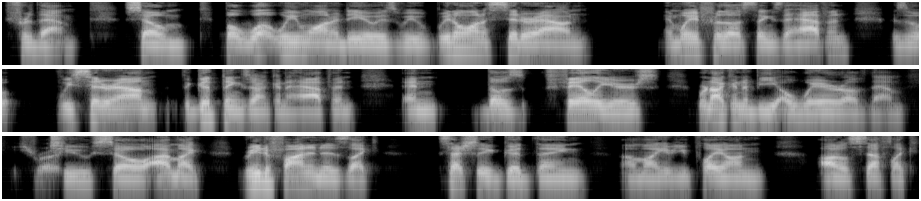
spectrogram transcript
for them. So, but what we want to do is we we don't want to sit around and wait for those things to happen. Is we sit around, the good things aren't going to happen, and those failures, we're not going to be aware of them right. too. So I'm like redefining it is like it's actually a good thing. I'm like if you play on auto stuff like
